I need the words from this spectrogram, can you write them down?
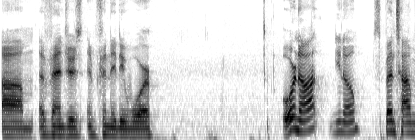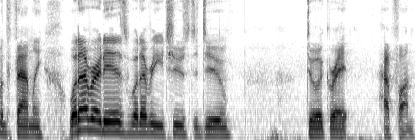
um, Avengers Infinity War. Or not, you know, spend time with the family. Whatever it is, whatever you choose to do, do it great. Have fun.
